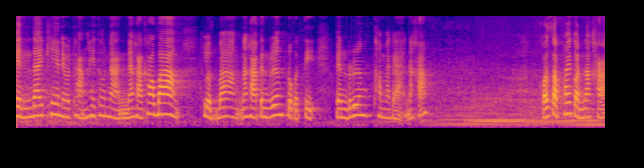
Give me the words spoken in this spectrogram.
เป็นได้แค่แนวทางให้เท่านั้นนะคะ เข้าบ้างหลุดบ้างนะคะ เป็นเรื่องปกติเป็นเรื่องธรรมดานะคะ ขอสับไพ่ก่อนนะคะ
